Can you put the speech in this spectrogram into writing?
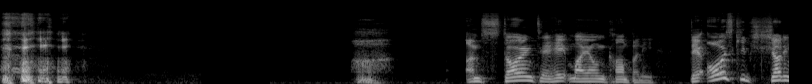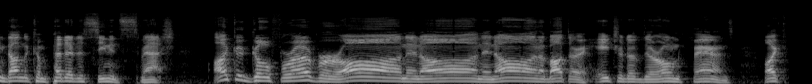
I'm starting to hate my own company. They always keep shutting down the competitive scene in Smash. I could go forever on and on and on about their hatred of their own fans. Like,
